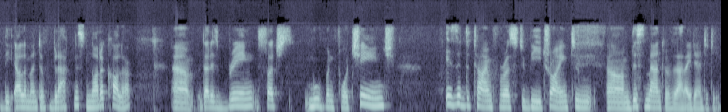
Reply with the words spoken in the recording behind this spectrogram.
the element of blackness, not a color, um, that is bring such movement for change is it the time for us to be trying to um, dismantle that identity?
